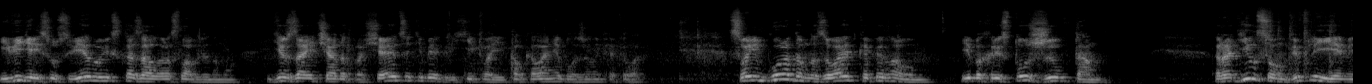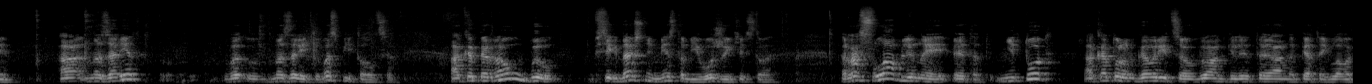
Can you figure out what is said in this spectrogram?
И, видя Иисус веру их, сказал расслабленному, «Дерзай, чадо, прощаются тебе грехи твои». Толкование блаженных Феофилак. Своим городом называют Капернаум, ибо Христос жил там. Родился он в Вифлееме, а Назарет в, Назарете воспитывался. А Капернаум был всегдашним местом его жительства. Расслабленный этот, не тот, о котором говорится в Евангелии от Иоанна, 5 глава,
